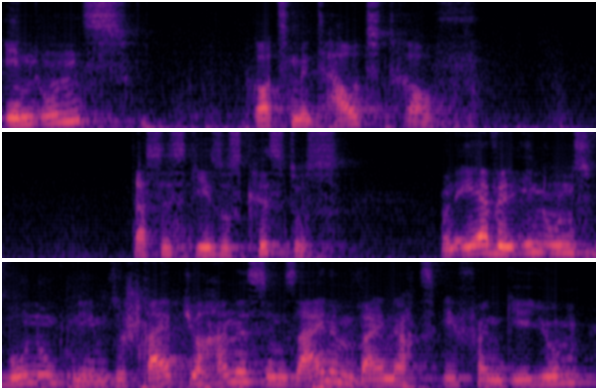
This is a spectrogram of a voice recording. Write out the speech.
in uns, Gott mit Haut drauf. Das ist Jesus Christus. Und er will in uns Wohnung nehmen. So schreibt Johannes in seinem Weihnachtsevangelium,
